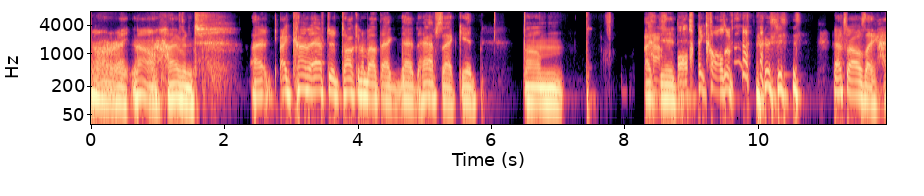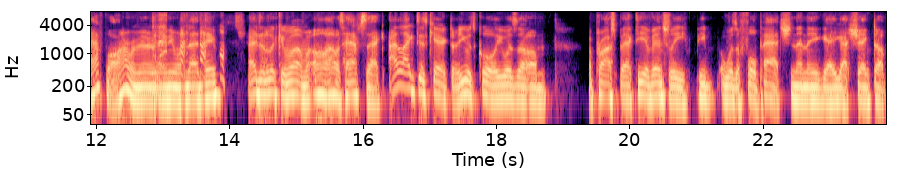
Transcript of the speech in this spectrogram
All right. No, I haven't. I I kind of after talking about that that half sack kid, um, I Half did. ball, I called him. That's why I was like half ball. I don't remember anyone that name. I had to look him up. Oh, that was half sack. I liked his character. He was cool. He was um a prospect. He eventually he was a full patch, and then he got he got shanked up.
